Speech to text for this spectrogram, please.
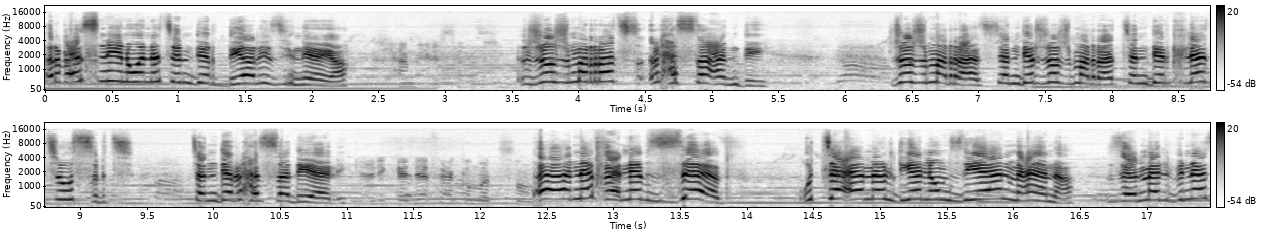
ربع سنين وأنا تندير ال dialyse هنايا. جوج مرات الحصة عندي. جوج مرات تندير جوج مرات تندير ثلاث والسبت تندير الحصة ديالي. يعني كنافعكم هاد الصنف. آه نافعنا بزاف. والتعامل ديالهم مزيان معنا زعما البنات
